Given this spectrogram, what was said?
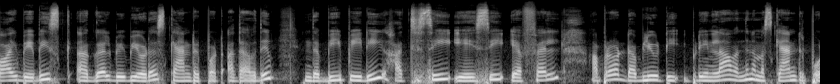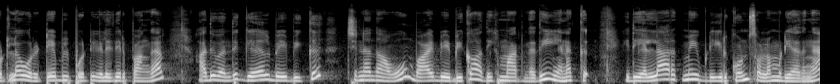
பாய் பேபி கேர்ள் பேபியோட ஸ்கேன் ரிப்போர்ட் அதாவது இந்த பிபிடி ஹச்சி ஏசி எஃப்எல் அப்புறம் டபிள்யூடி இப்படின்லாம் வந்து நம்ம ஸ்கேன் ரிப்போர்ட்டில் ஒரு டேபிள் போட்டு எழுதியிருப்பாங்க. அது வந்து கேர்ள் பேபிக்கு சின்னதாகவும் பாய் பேபிக்கும் அதிகமாக இருந்தது எனக்கு. இது எல்லாருக்குமே இப்படி இருக்கும்னு சொல்ல முடியாதுங்க.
